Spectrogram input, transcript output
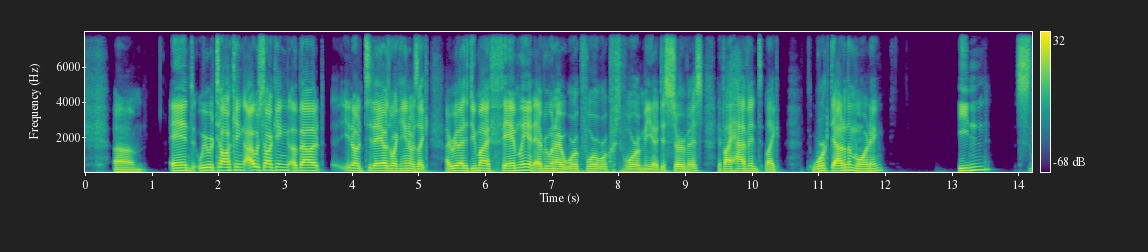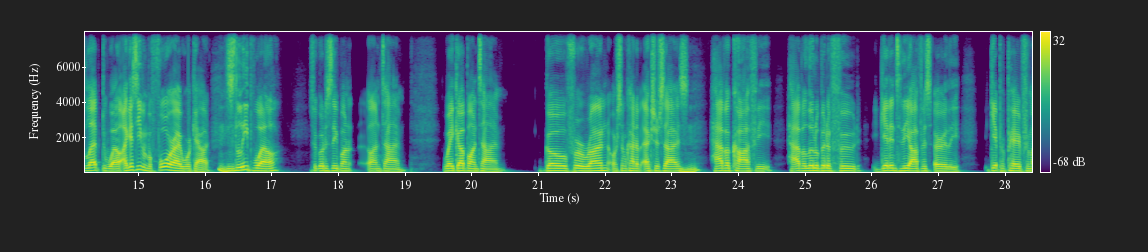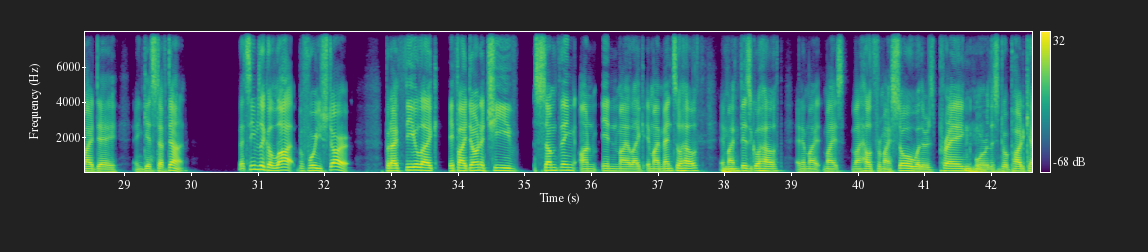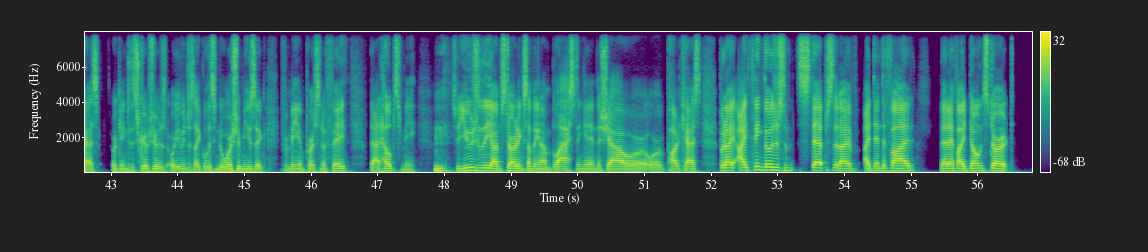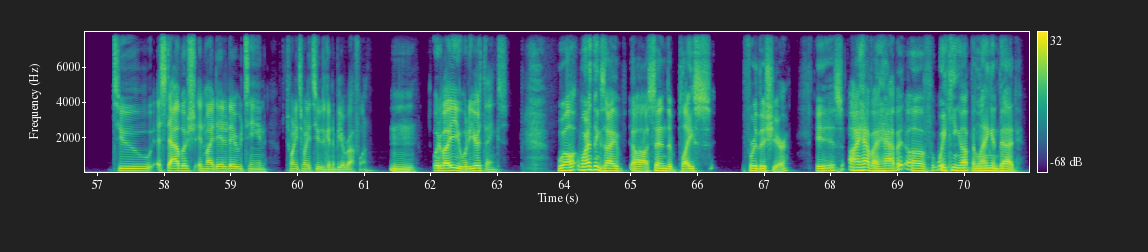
Um, and we were talking, I was talking about, you know, today I was walking in, I was like, I realized I do my family and everyone I work for works for me a disservice if I haven't like worked out in the morning, eaten, slept well. I guess even before I work out, Mhm. sleep well. So go to sleep on, on time, wake up on time, go for a run or some kind of exercise Mhm. have a coffee, have a little bit of food, get into the office early, get prepared for my day, and get stuff done. That seems like a lot before you start, but I feel like if I don't achieve something on in my like in my mental health, in my Mhm. physical health, and in my my my health for my soul, whether it's praying Mhm. or listening to a podcast or getting to the scriptures or even just like listening to worship music for me, in person of faith, that helps me. Mm. So usually I'm starting something and I'm blasting it in the shower or a podcast. But I, I think those are some steps that I've identified that if I don't start to establish in my day to day routine, 2022 is going to be a rough one. Mm. What about you? What are your things? Well, one of the things I've uh, set into place for this year is I have a habit of waking up and laying in bed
